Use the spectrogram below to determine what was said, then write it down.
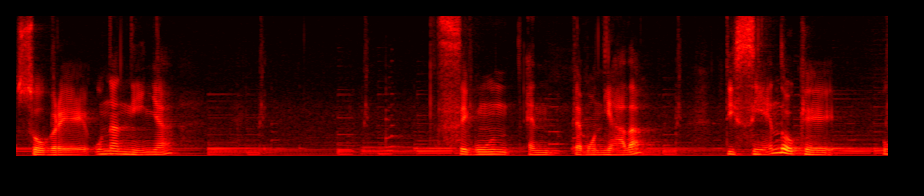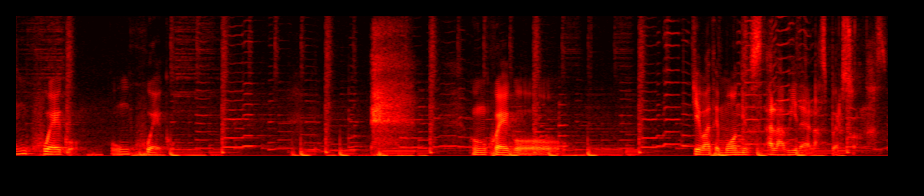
sobre una niña según endemoniada diciendo que un juego, un juego, un juego lleva demonios a la vida de las personas.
